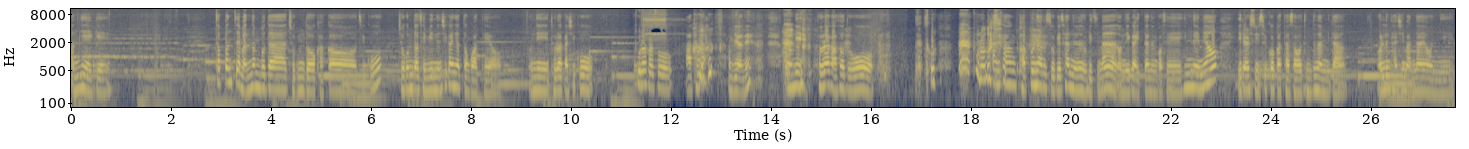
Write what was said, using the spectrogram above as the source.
언니에게 첫 번째 만남보다 조금 더 가까워지고 조금 더 재미있는 시간이었던 것 같아요. 언니 돌아가시고 돌아가서 아 돌아 아, 미안해 언니 돌아가서도 돌아가. 항상 바쁜 하루 속에 사는 우리지만 언니가 있다는 것에 힘내며 일할 수 있을 것 같아서 든든합니다. 얼른 다시 만나요 언니.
